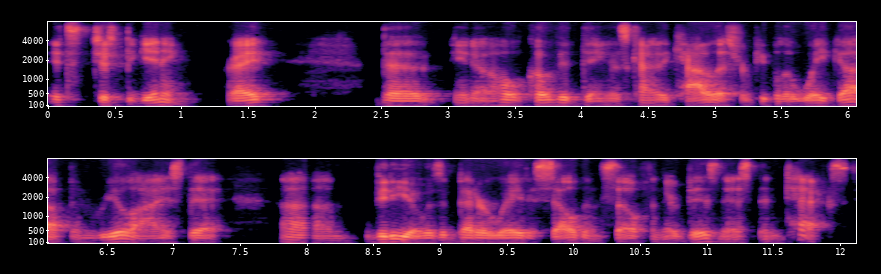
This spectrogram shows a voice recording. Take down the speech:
it's just beginning, right? The you know whole COVID thing is kind of the catalyst for people to wake up and realize that um, video is a better way to sell themselves and their business than text.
